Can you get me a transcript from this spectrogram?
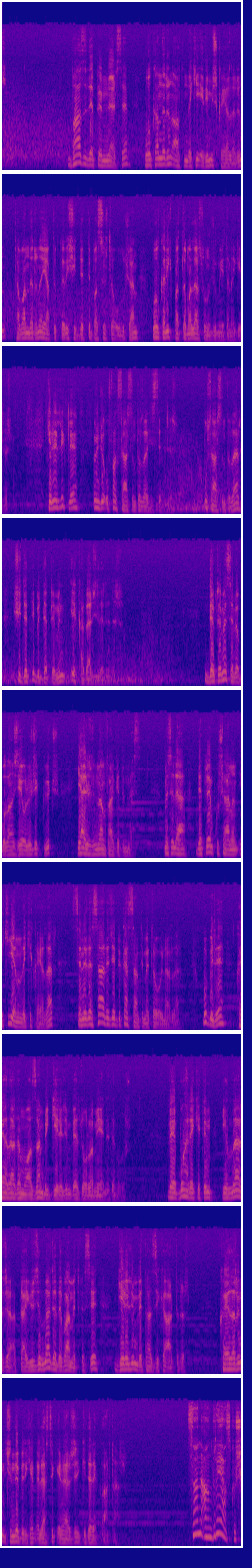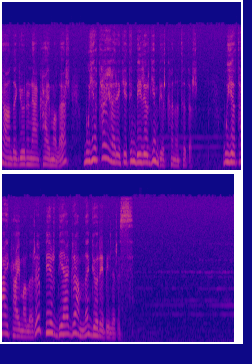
Bazı depremler ise volkanların altındaki erimiş kayaların tavanlarına yaptıkları şiddetli basınçla oluşan volkanik patlamalar sonucu meydana gelir. Genellikle önce ufak sarsıntılar hissedilir. Bu sarsıntılar şiddetli bir depremin ilk habercileridir. Depreme sebep olan jeolojik güç yeryüzünden fark edilmez. Mesela deprem kuşağının iki yanındaki kayalar senede sadece birkaç santimetre oynarlar. Bu bile kayalarda muazzam bir gerilim ve zorlamaya neden olur. Ve bu hareketin yıllarca hatta yüzyıllarca devam etmesi gerilim ve taziki artırır. Kayaların içinde biriken elastik enerji giderek artar. San Andreas kuşağında görünen kaymalar bu yatay hareketin belirgin bir kanıtıdır. Bu yatay kaymaları bir diyagramla görebiliriz.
